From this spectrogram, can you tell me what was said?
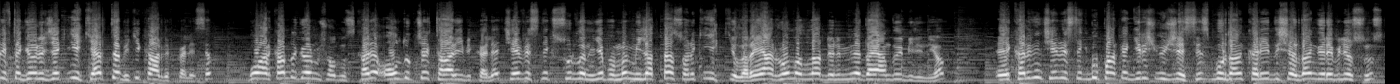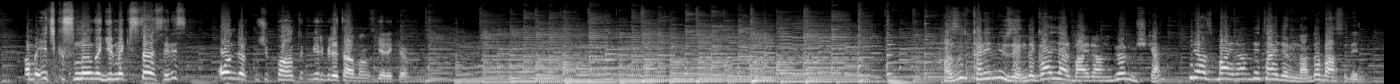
Cardiff'te görülecek ilk yer tabii ki Cardiff Kalesi. Bu arkamda görmüş olduğunuz kale oldukça tarihi bir kale. Çevresindeki surların yapımı milattan sonraki ilk yıllara yani Romalılar dönemine dayandığı biliniyor. E, kalenin çevresindeki bu parka giriş ücretsiz. Buradan kaleyi dışarıdan görebiliyorsunuz. Ama iç kısımlarına da girmek isterseniz 14,5 poundluk bir bilet almanız gerekiyor. Hazır kalenin üzerinde Galler bayrağını görmüşken biraz bayrağın detaylarından da bahsedelim.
